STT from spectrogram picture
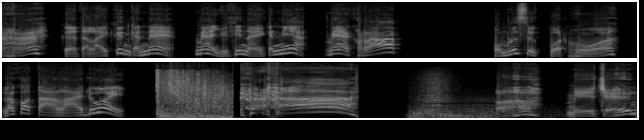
อ่าฮะ เกิดอะไรขึ้นกันแน่ แม่อยู่ที่ไหนกันเนี่ย แม่ครับ ผมรู้สึกปวดหัว แล้วก็ตาลายด้วย อะเมเจน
